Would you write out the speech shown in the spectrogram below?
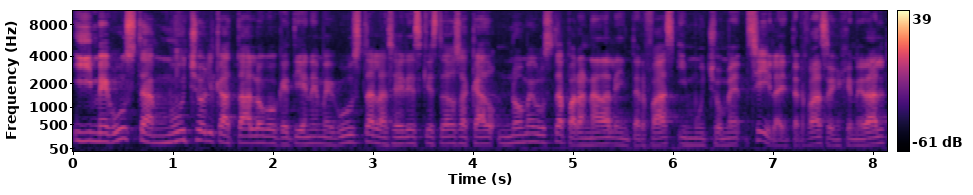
Y me gusta mucho el catálogo que tiene, me gusta las series que he estado sacado, no me gusta para nada la interfaz y mucho menos, sí, la interfaz en general.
